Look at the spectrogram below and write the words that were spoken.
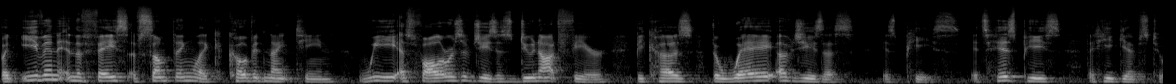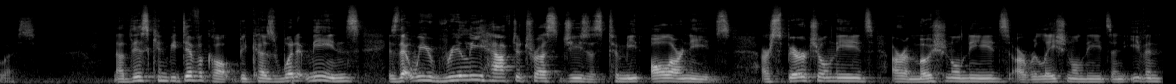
But even in the face of something like COVID 19, we, as followers of Jesus, do not fear because the way of Jesus is peace. It's His peace that He gives to us. Now, this can be difficult because what it means is that we really have to trust Jesus to meet all our needs our spiritual needs, our emotional needs, our relational needs, and even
